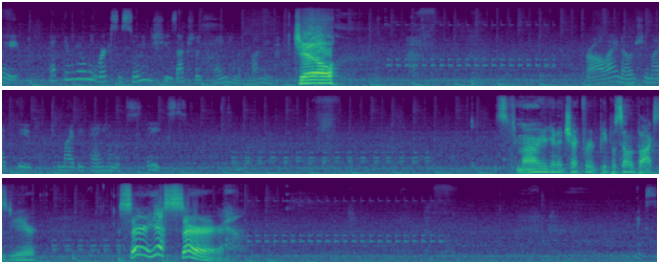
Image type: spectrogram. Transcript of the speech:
wait, that theory only works assuming she's actually paying him with money. Jill. All I know, she might be she might be paying him with steaks. So tomorrow you're gonna check for people selling boxes, hear? Sir, yes, sir. Ex-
